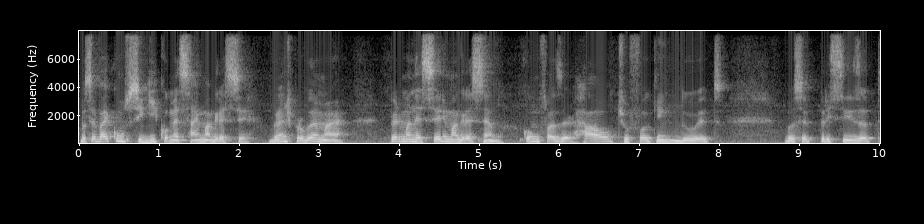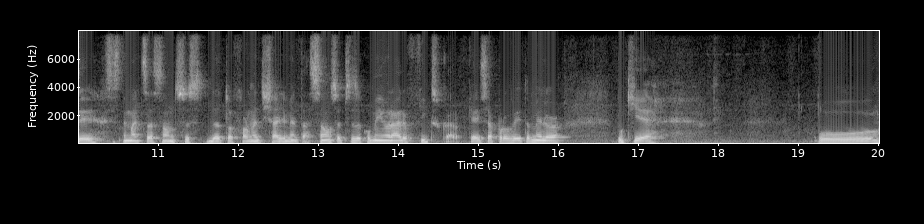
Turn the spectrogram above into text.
você vai conseguir começar a emagrecer. O grande problema é permanecer emagrecendo. Como fazer? How to fucking do it? Você precisa ter sistematização da tua forma de alimentação, você precisa comer em horário fixo, cara, porque aí você aproveita melhor o que é o,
